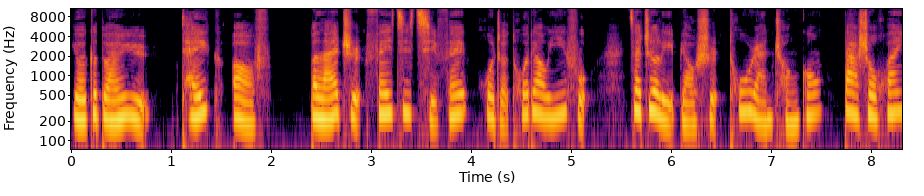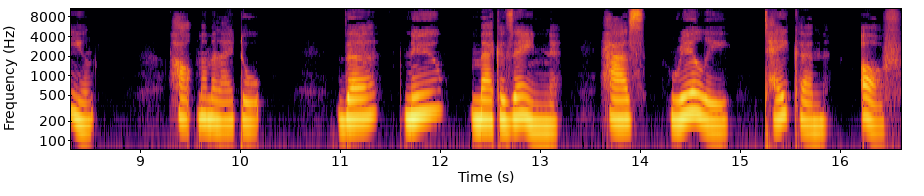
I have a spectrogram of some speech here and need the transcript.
有一个短语 take off，本来指飞机起飞或者脱掉衣服，在这里表示突然成功，大受欢迎。好，慢慢来读。The new magazine has really taken off.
